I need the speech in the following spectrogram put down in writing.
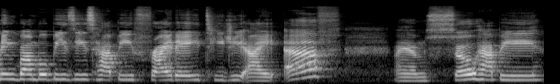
Morning, Bumblebeesies. Happy Friday, TGIF. I am so happy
